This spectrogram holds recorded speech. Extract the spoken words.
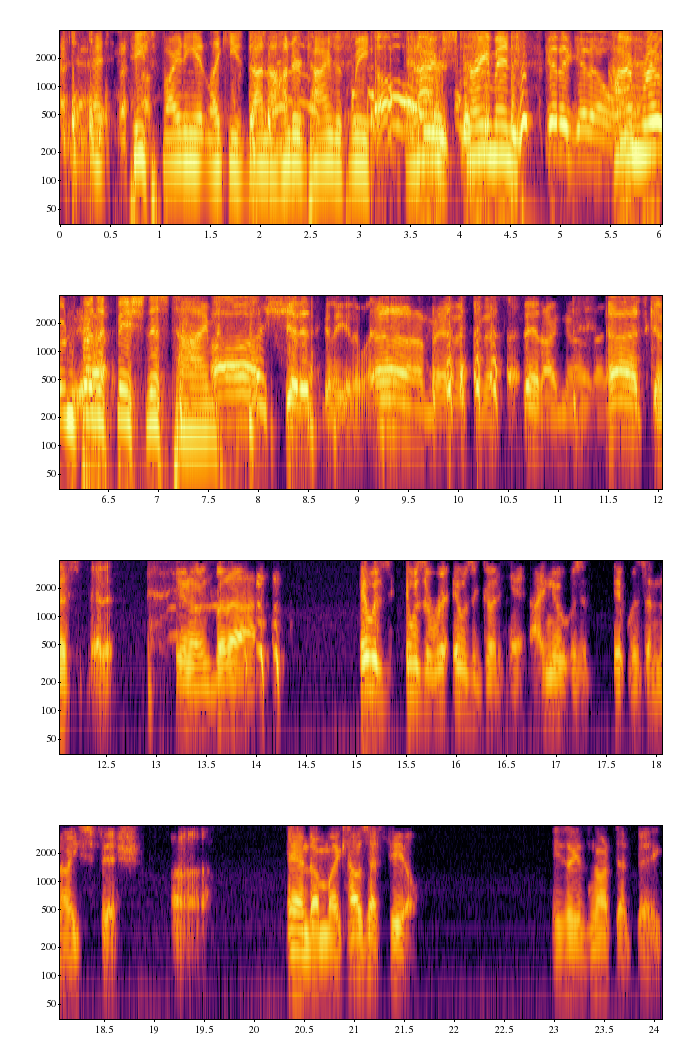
Uh, he's fighting it like he's done a hundred times with me, Oh, and I'm screaming. It's gonna get away. I'm rooting for Yeah. the fish this time. Oh shit! It's gonna get away. Oh man, it's gonna spit. I know. That. Ah, it's gonna spit it. you know but uh it was it was a it was a good hit i knew it was a it was a nice fish uh and i'm like how's that feel? He's like it's not that big.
